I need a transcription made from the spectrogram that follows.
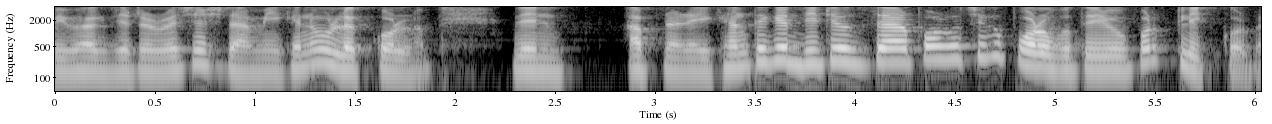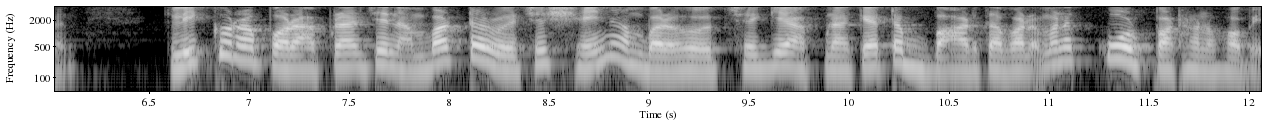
বিভাগ যেটা রয়েছে সেটা আমি এখানে উল্লেখ করলাম। দেন আপনারা এখান থেকে ডিটেলস দেওয়ার পর হচ্ছে কি পরবর্তীর উপর ক্লিক করবেন। ক্লিক করার পর আপনার যে নাম্বারটা রয়েছে সেই নাম্বারে হচ্ছে গিয়ে আপনাকে একটা বার্তা মানে কোড পাঠানো হবে।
